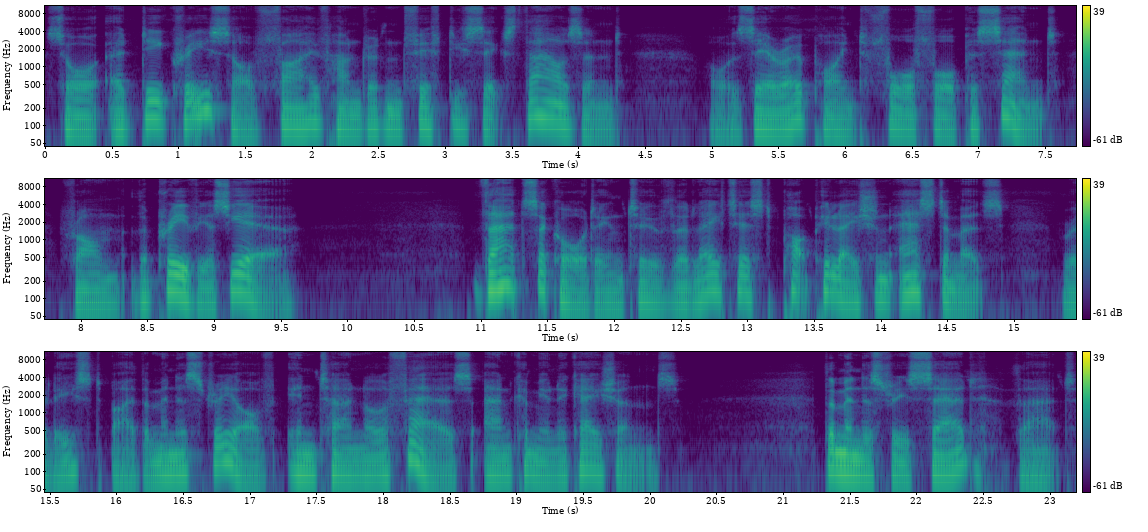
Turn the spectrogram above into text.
saw a decrease of 556,000, or 0.44%, from the previous year. That's according to the latest population estimates released by the Ministry of Internal Affairs and Communications. The ministry said that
